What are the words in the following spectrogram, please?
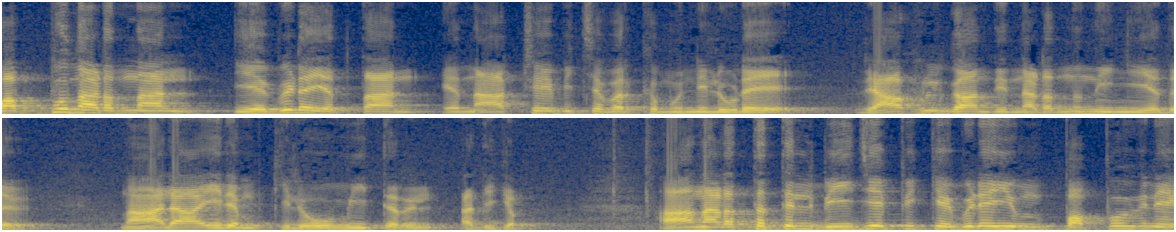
പപ്പു നടന്നാൽ എവിടെ എത്താൻ എന്ന് ആക്ഷേപിച്ചവർക്ക് മുന്നിലൂടെ രാഹുൽ ഗാന്ധി നടന്നു നീങ്ങിയത് നാലായിരം കിലോമീറ്ററിൽ അധികം. ആ നടത്തത്തിൽ ബി ജെ പിക്ക് എവിടെയും പപ്പുവിനെ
